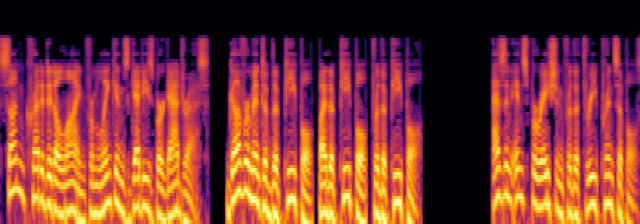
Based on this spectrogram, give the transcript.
Sun credited a line from Lincoln's Gettysburg Address, "'Government of the people, by the people, for the people' as an inspiration for the Three Principles.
